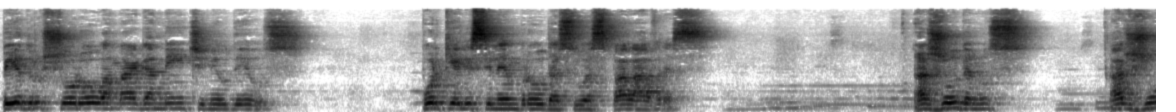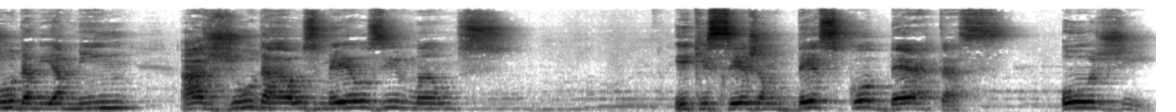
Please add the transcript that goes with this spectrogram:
Pedro chorou amargamente, meu Deus, porque ele se lembrou das suas palavras. Ajuda-nos, ajuda-me a mim ajuda aos meus irmãos e que sejam descobertas hoje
